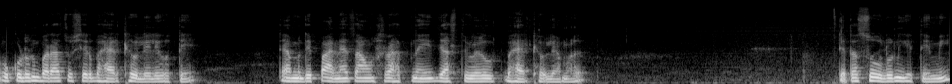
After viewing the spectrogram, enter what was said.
उकडून बराच उशीर बाहेर ठेवलेले होते. त्यामध्ये पाण्याचा अंश राहत नाही जास्त वेळ उ- बाहेर ठेवल्यामुळं. ते आता सोलून घेते मी.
